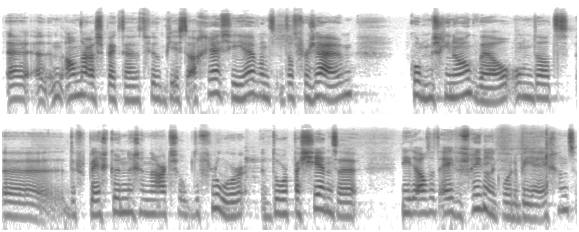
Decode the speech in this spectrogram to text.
eh, een ander aspect uit het filmpje is de agressie. Hè? Want dat verzuim komt misschien ook wel omdat eh, de verpleegkundigen en de artsen op de vloer door patiënten niet altijd even vriendelijk worden bejegend.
